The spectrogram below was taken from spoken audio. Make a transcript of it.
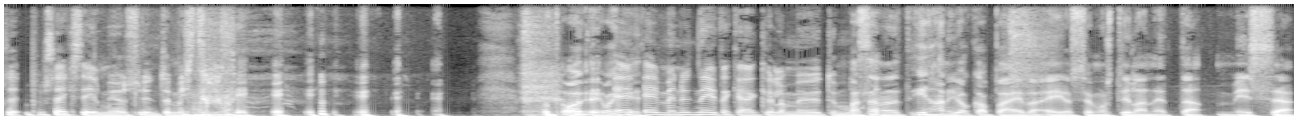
se- seksi-ilmiön syntymistä. Mut o, ei, oikein, ei me nyt niitäkään kyllä myyty. Mä Mutta, sanon, että ihan joka päivä ei ole semmoista tilannetta, missä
